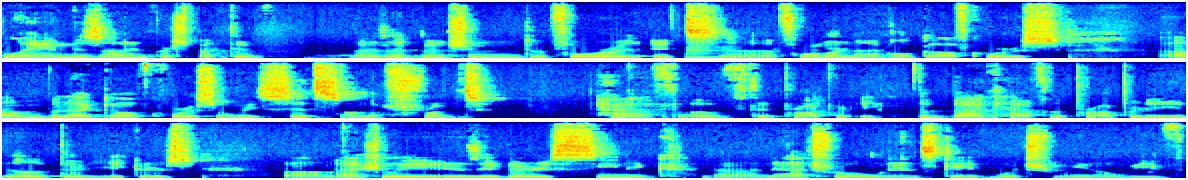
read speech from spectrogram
land design perspective. As I've mentioned before, it's mm-hmm. a former nine hole golf course, um, but that golf course only sits on the front half of the property. The back half of the property, the other 30 acres, um, actually is a very scenic, uh, natural landscape, which you know we've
